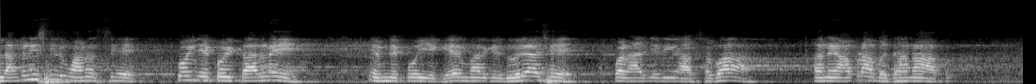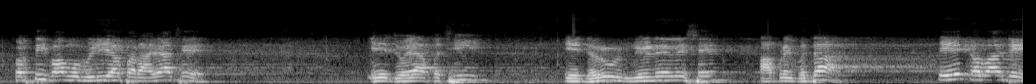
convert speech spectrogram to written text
લાગણીશીલ માણસ છે. કોઈને કોઈ કારણે એમને કોઈએ ગેરમાર્ગે દોર્યા છે. પણ આજની આ સભા અને આપણા બધાના પ્રતિભાવો મીડિયા પર આવ્યા છે, એ જોયા પછી એ જરૂર નિર્ણય લેશે. આપણે બધા એક અવાજે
